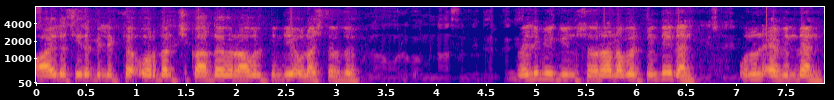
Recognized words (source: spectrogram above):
ailesiyle birlikte oradan çıkardı ve Ravalpindi'ye ulaştırdı. Belli bir gün sonra Ravalpindi'den onun evinden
